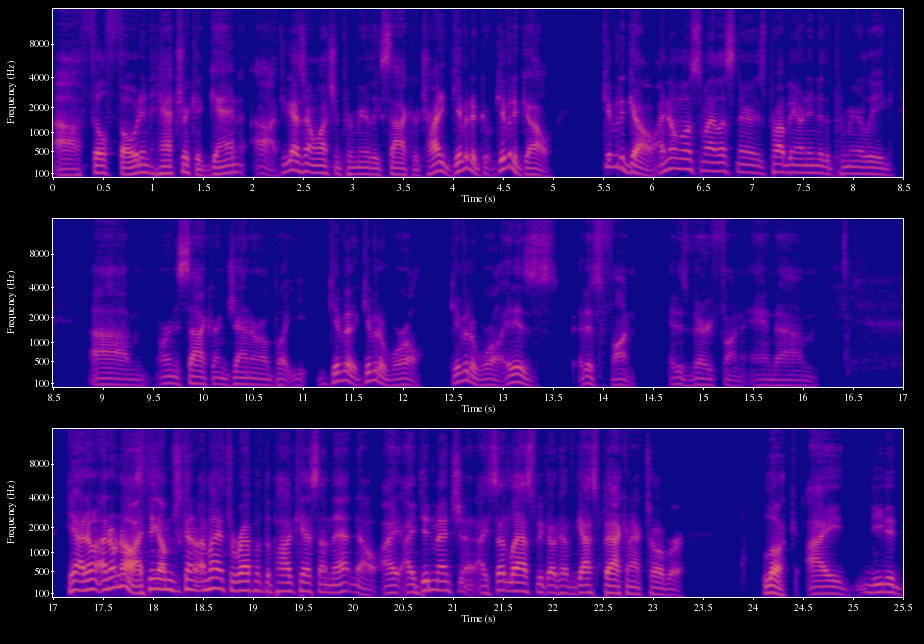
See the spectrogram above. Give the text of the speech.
Uh, Phil Foden hat trick again. Uh, if you guys aren't watching Premier League soccer, try to give it a. Give it a go. Give it a go. I know most of my listeners probably aren't into the Premier League um, or into soccer in general, but give it give it a whirl. Give it a whirl. It is it is fun. It is very fun. And um, yeah, I don't I don't know. I think I'm just of I might have to wrap up the podcast on that note. I I did mention I said last week I would have guests back in October. Look, I needed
